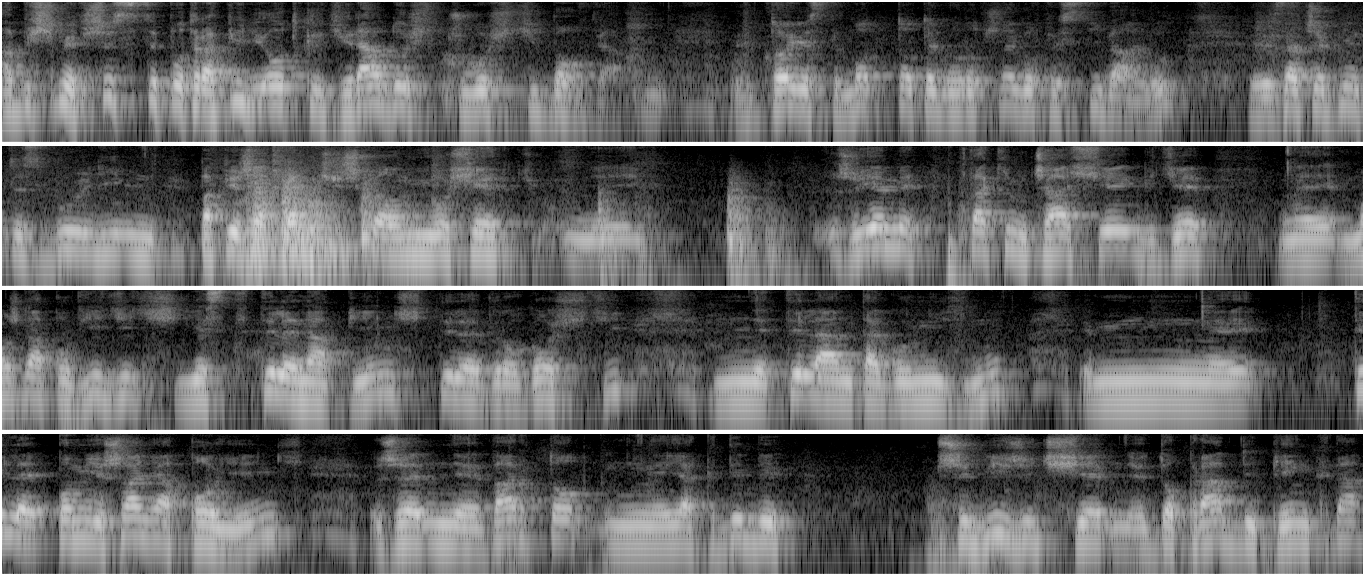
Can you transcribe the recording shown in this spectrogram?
abyśmy wszyscy potrafili odkryć radość czułości Boga. To jest motto tegorocznego festiwalu, zaczerpnięte z bulli papieża Franciszka o miłosierdziu. Żyjemy w takim czasie, gdzie e, można powiedzieć, jest tyle napięć, tyle wrogości, tyle antagonizmów, tyle pomieszania pojęć, że warto jak gdyby przybliżyć się do prawdy piękna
